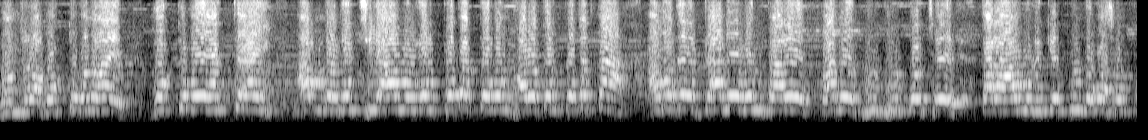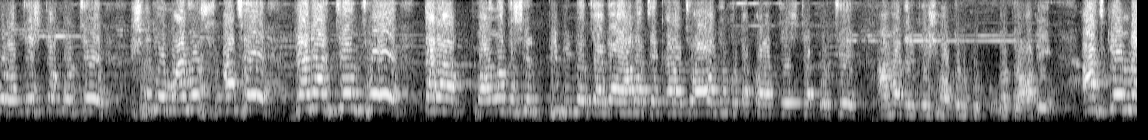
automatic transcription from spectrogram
বন্ধুরা বক্তব্য নয় বক্তব্য একটাই, আমরা দেখছি লীগের পেতাত্তা এবং ভারতের পেতাত্তা আমাদের ডানে এবং বারে বামে ঘুর ঘুর করছে। তারা আওয়ামী লীগকে পুনর্বাসন করার চেষ্টা করছে। শুধু মানুষ আছে, ব্যানার চলছে তারা বাংলাদেশের বিভিন্ন জায়গায় আনাচে কানাচে অরাজকতা করার চেষ্টা করছে। আমাদেরকে সতর্ক হতে হবে। আজকে আমরা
